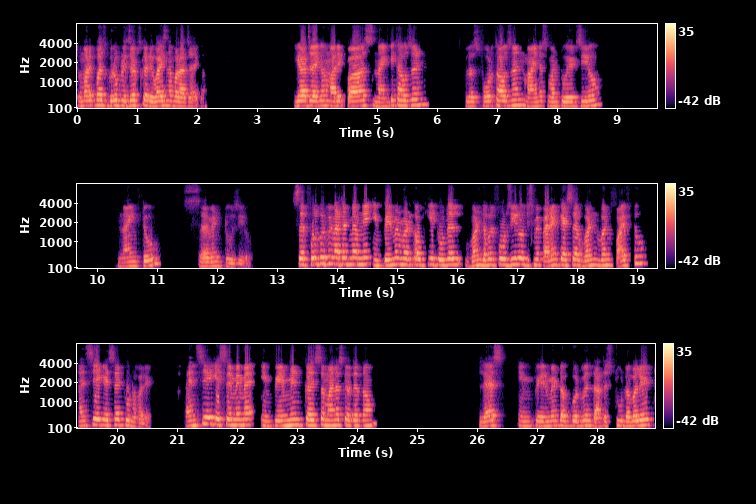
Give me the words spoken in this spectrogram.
तो हमारे पास ग्रुप रिज़र्व का रिवाइज नंबर आ जाएगा। ये आ जाएगा हमारे पास ninety thousand plus four thousand minus one two eight zero nine two seven two zero sir full goodwill method में हमने इम्पेयरमेंट वर्कआउट किए total one double four zero जिसमें पेरेंट कैसा है one one five two NCA कैसा है टू डबल एट एनसीए के हिस्से में मैं इम्पेयरमेंट का हिस्सा माइनस कर देता हूँ। Less impairment of goodwill that is two double eight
